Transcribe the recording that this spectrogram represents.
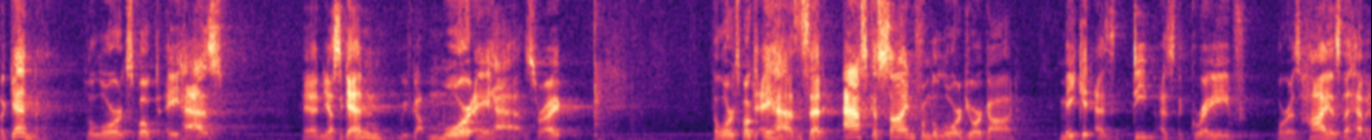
Again, the Lord spoke to Ahaz. And yes, again, we've got more Ahaz, right? The Lord spoke to Ahaz and said, Ask a sign from the Lord your God. Make it as deep as the grave or as high as the heaven.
